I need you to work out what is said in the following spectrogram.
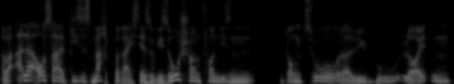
Aber alle außerhalb dieses Machtbereichs, der sowieso schon von diesen Dongzuo oder Lü Bu-Leuten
